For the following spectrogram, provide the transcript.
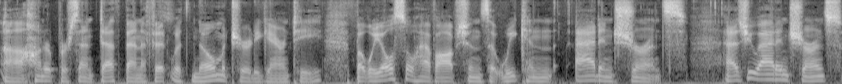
uh, 100% death benefit with no maturity guarantee, but we also have options that we can add insurance. As you add insurance,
